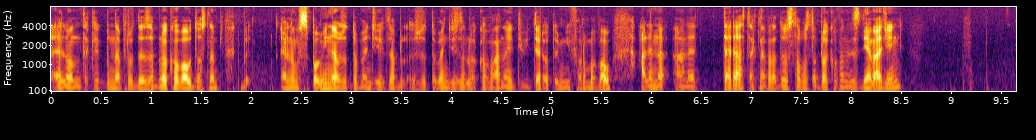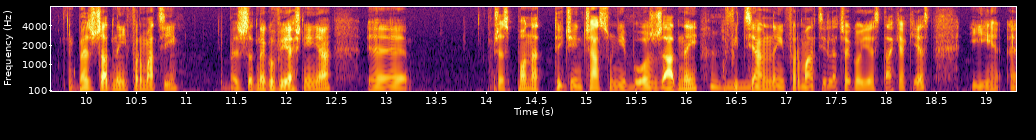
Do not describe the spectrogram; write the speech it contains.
Elon tak jakby naprawdę zablokował dostęp, Elon wspominał, że to będzie, że to będzie zablokowane i Twitter o tym informował, ale, na, ale teraz tak naprawdę zostało zablokowane z dnia na dzień, bez żadnej informacji, bez żadnego wyjaśnienia. E, przez ponad tydzień czasu nie było żadnej Mhm. oficjalnej informacji, dlaczego jest tak, jak jest i e,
